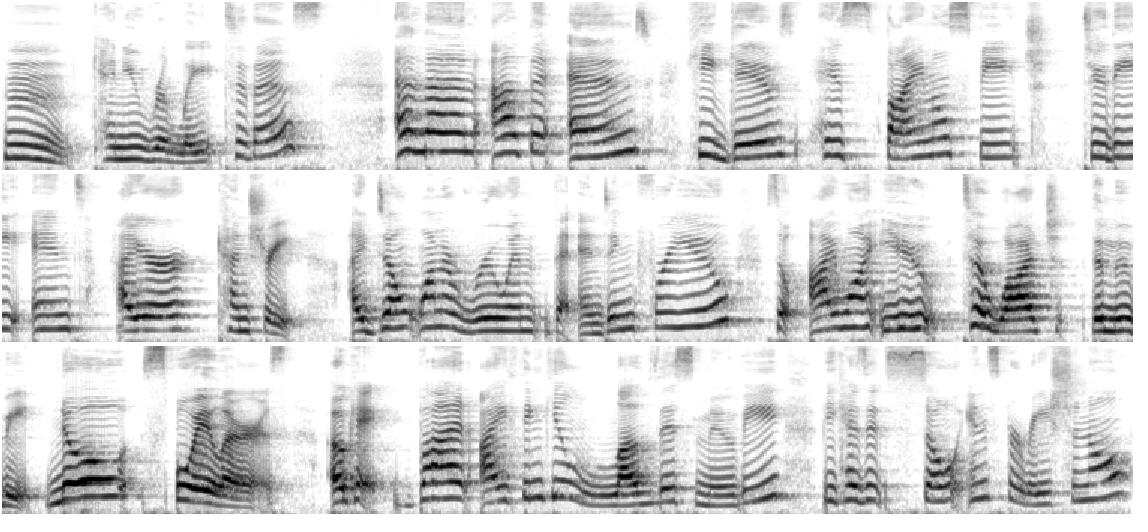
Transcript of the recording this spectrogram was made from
Hmm, can you relate to this? And then at the end, he gives his final speech to the entire country. I don't want to ruin the ending for you, so I want you to watch the movie. No spoilers. Okay, but I think you'll love this movie because it's so inspirational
